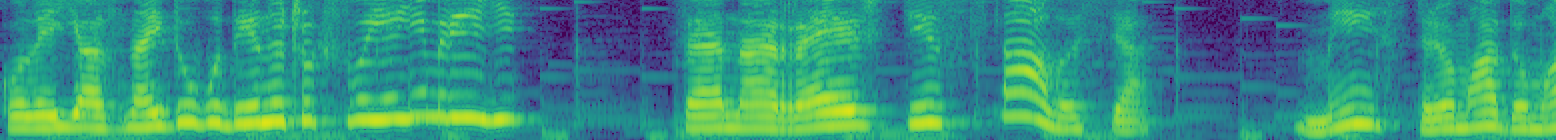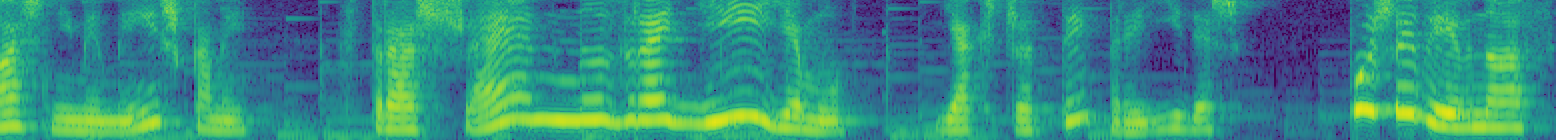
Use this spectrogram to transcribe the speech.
коли я знайду будиночок своєї мрії. Це нарешті сталося. Ми з трьома домашніми мишками страшенно зрадіємо, якщо ти приїдеш. Поживи в нас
